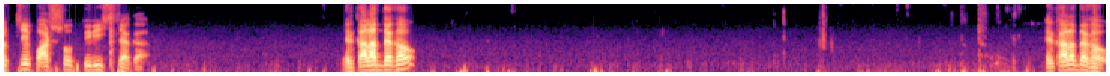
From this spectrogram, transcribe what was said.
হচ্ছে পাঁচশো তিরিশ টাকা। এর কালার দেখাও। এর কালার দেখাও।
